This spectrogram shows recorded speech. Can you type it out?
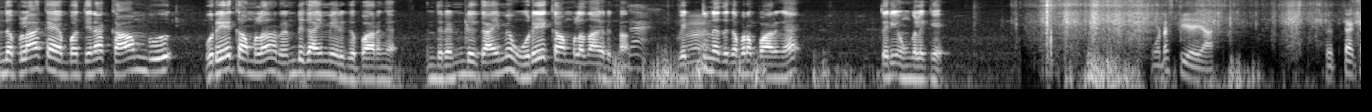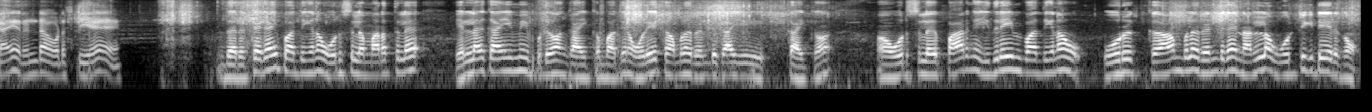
இந்த பிளாக்காயை பார்த்தீங்கன்னா காம்பு ஒரே காம்பில் தான் ரெண்டு காயுமே இருக்குது பாருங்கள் இந்த ரெண்டு காயுமே ஒரே காம்பில் தான் இருக்கும் வெட்டுனதுக்கப்புறம் பாருங்கள் தெரியும் உங்களுக்கே. உடச்சிட்டியா? ரெட்டை காய் ரெண்டா உடச்சிட்டியே. இந்த ரெட்டை காய் பார்த்தீங்கன்னா ஒரு சில மரத்தில் எல்லா காயுமே இப்படி தான் காய்க்கும். பார்த்தீங்கன்னா ஒரே காம்பில் ரெண்டு காய் காய்க்கும். ஒரு சில பாருங்கள் இதுலேயும் பார்த்தீங்கன்னா ஒரு காம்பில் ரெண்டு காய் நல்லா ஒட்டிக்கிட்டே இருக்கும்.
